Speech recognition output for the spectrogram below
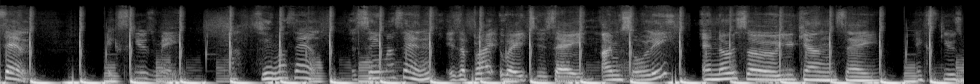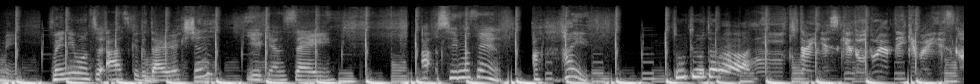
せん Excuse me すいませんすいません is a polite way to say I'm sorry and also you can say excuse me when you want to ask the direction you can say あすいませんあはい東京タワーに行きたいんですけどどうやって行けばいいですか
